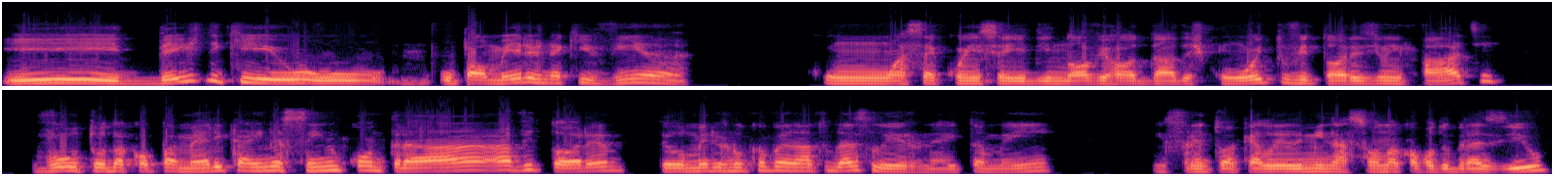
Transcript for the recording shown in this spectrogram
E desde que o, o Palmeiras, né, que vinha uma sequência aí de nove rodadas com oito vitórias e um empate, voltou da Copa América ainda sem encontrar a vitória, pelo menos no Campeonato Brasileiro, né? E também enfrentou aquela eliminação na Copa do Brasil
